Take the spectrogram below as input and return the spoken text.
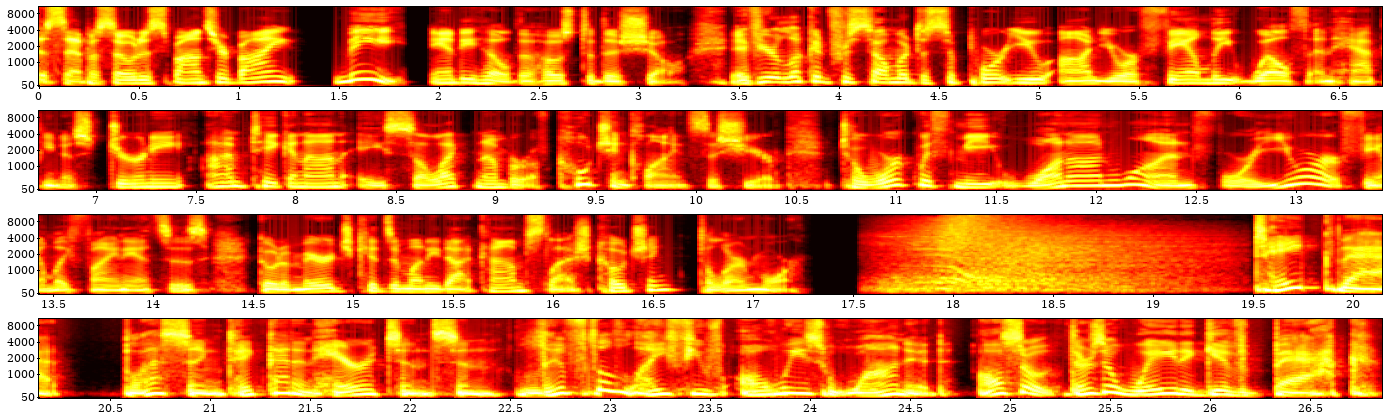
This episode is sponsored by me, Andy Hill, the host of this show. If you're looking for someone to support you on your family, wealth, and happiness journey, I'm taking on a select number of coaching clients this year. To work with me one-on-one for your family finances, go to marriagekidsandmoney.com slash coaching to learn more. Take that blessing, take that inheritance and live the life you've always wanted. Also, there's a way to give back,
